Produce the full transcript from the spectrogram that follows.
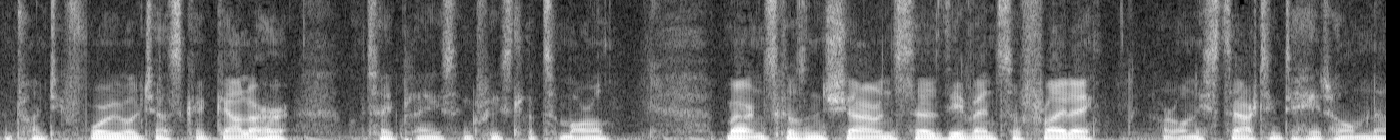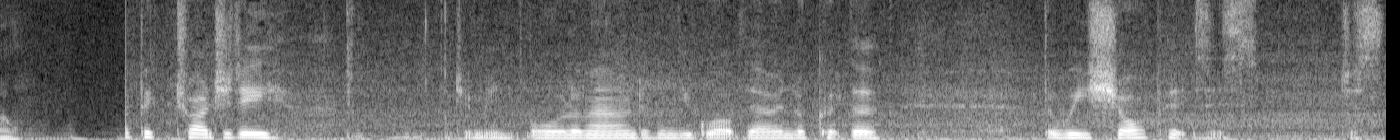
and 24 year old Jessica Gallagher will take place in Creeslough tomorrow. Martin's cousin Sharon says the events of Friday are only starting to hit home now. A big tragedy, do you mean all around? And when you go up there and look at the the wee shop, it's, it's just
